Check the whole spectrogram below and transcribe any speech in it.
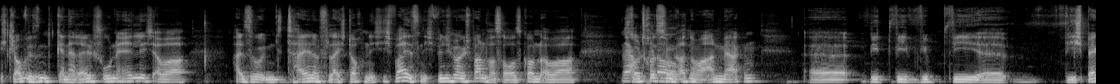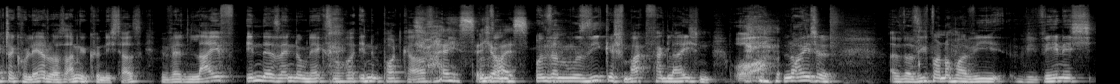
ich glaube, wir sind generell schon ähnlich, aber halt so im Detail dann vielleicht doch nicht. Ich weiß nicht, bin ich mal gespannt, was rauskommt, aber ich Ja, wollte trotzdem genau. gerade nochmal anmerken, äh, wie, wie, wie, wie, äh, wie spektakulär du das angekündigt hast. Wir werden live in der Sendung nächste Woche in dem Podcast Ich weiß, ich unseren, weiß. unseren Musikgeschmack vergleichen. Oh, Leute! Also da sieht man nochmal, wie, wie wenig,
